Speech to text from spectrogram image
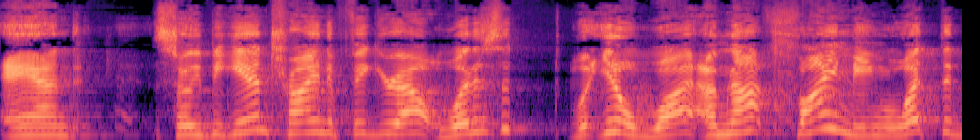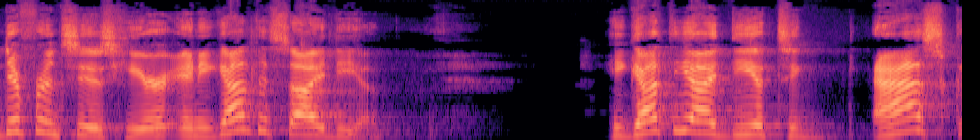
And so he began trying to figure out what is the, what, you know, why, I'm not finding what the difference is here. And he got this idea. He got the idea to ask,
